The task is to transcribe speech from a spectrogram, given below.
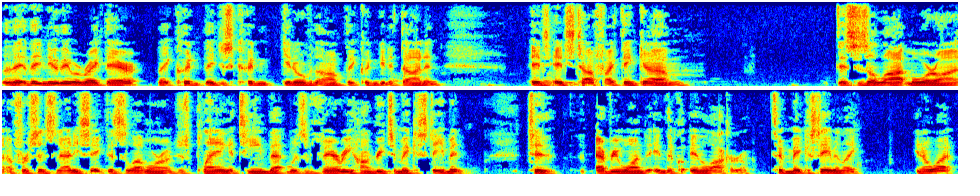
they, they knew they were right there. They couldn't. They just couldn't get over the hump. They couldn't get it done, and it's it's tough. I think um, this is a lot more on for Cincinnati's sake. This is a lot more on just playing a team that was very hungry to make a statement to everyone in the in the locker room to make a statement like, you know what?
